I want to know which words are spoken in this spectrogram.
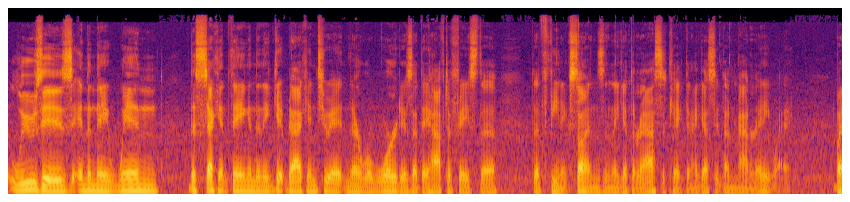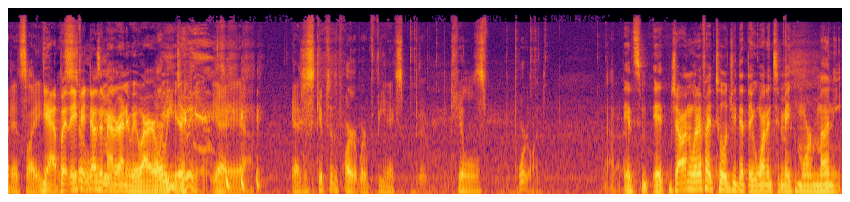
loses and then they win the second thing, and then they get back into it, and their reward is that they have to face the the Phoenix Suns, and they get their asses kicked. And I guess it doesn't matter anyway. But it's like Yeah, but if so it doesn't weird. matter anyway, why are, Why are we, we doing it? Yeah, yeah, yeah. yeah, just skip to the part where Phoenix uh, kills Portland. I don't know. It's it, John. What if I told you that they wanted to make more money,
